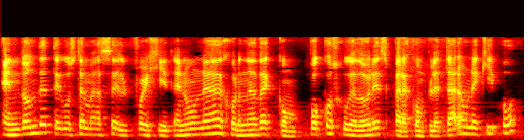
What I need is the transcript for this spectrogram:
¿En dónde te gusta más el free hit? ¿En una jornada con pocos jugadores para completar a un equipo?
